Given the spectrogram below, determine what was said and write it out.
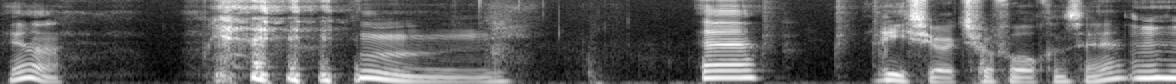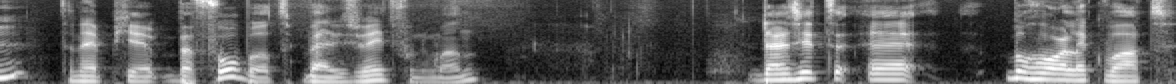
Ja. hmm. Eh, research vervolgens, hè? Mhm. Dan heb je bijvoorbeeld bij de Zweetvoederman... Daar zit eh, behoorlijk wat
